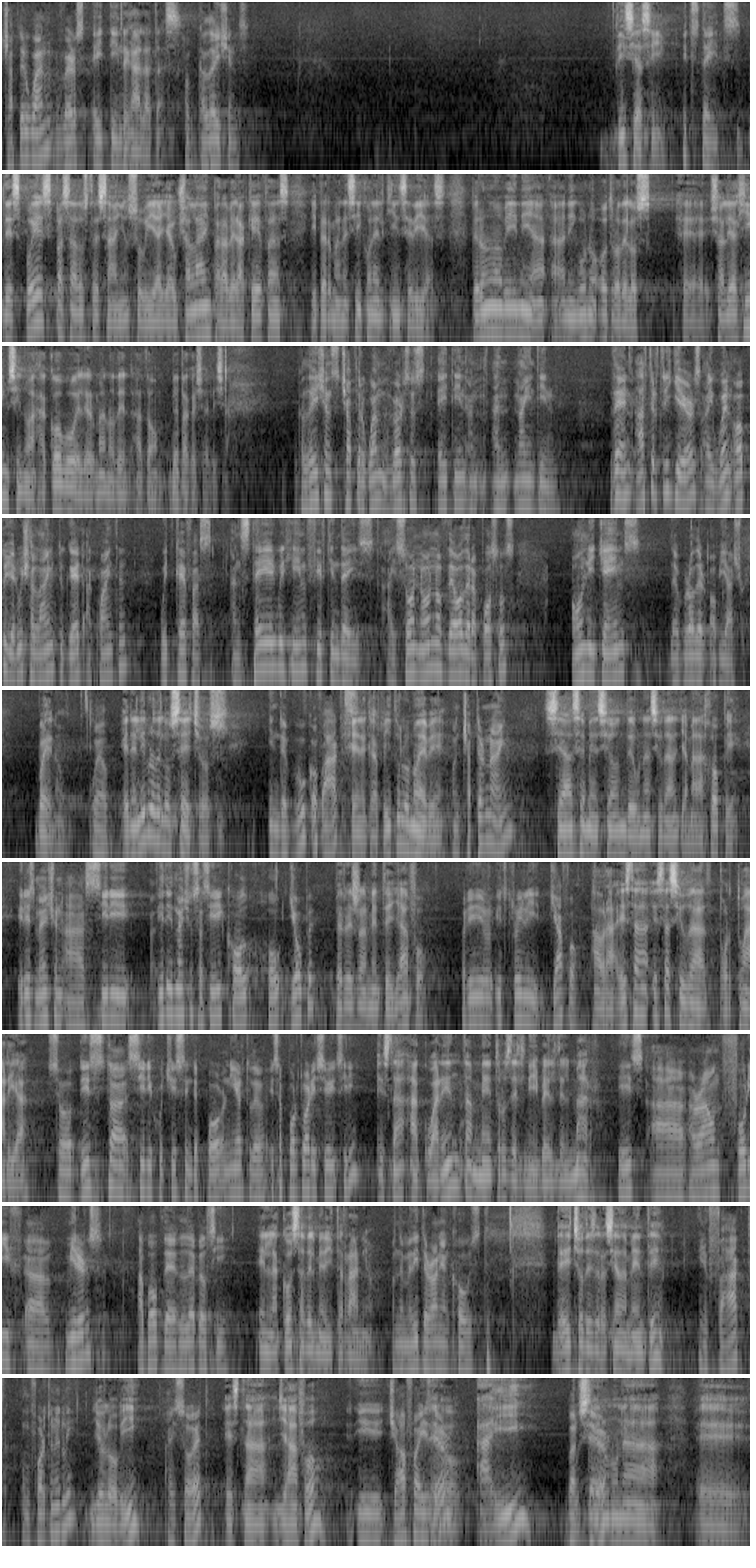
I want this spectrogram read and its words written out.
Chapter 1, verse 18 de Gálatas. of Galatians. Dice así. It states, Después, pasados tres años, subí a Jerusalén para ver a Kefas y permanecí con él quince días. Pero no vi ni a, a ninguno otro de los eh, Shaleachim, sino a Jacobo, el hermano del Adón. Ve para. Galatians chapter 1, verses 18 and, and 19. Then, after three years, I went up to Jerusalem to get acquainted with Cephas and stayed with him 15 days. I saw none of the other apostles, only James, the brother of Yahshua. Bueno, Well, en el libro de los Hechos, in the book of Acts, en el capítulo 9, on chapter 9, se hace mención de una ciudad llamada Jope, it is mentioned a city, it is mentions a city called Ho- Joppe, pero es realmente Jafo. but it, it's really Jaffa. Ahora, esta, esta ciudad portuaria So this uh, city, which is in the port, near to the, it's a portuary ci- city. está a 40 metros del nivel del mar. It's uh, around 40 uh, meters above the level sea en la costa del Mediterráneo. on the Mediterranean coast. De hecho, desgraciadamente, In fact, unfortunately, yo lo vi, I saw it. está Jafo, I- Jaffa is there, pero ahí But pusieron there- una, eh,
